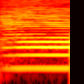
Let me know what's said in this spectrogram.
Bye.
